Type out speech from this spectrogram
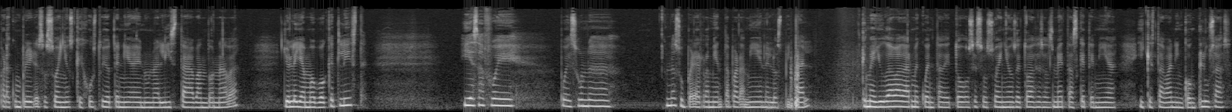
para cumplir esos sueños que justo yo tenía en una lista abandonada. Yo le llamo bucket list. Y esa fue pues una, una super herramienta para mí en el hospital que me ayudaba a darme cuenta de todos esos sueños, de todas esas metas que tenía y que estaban inconclusas.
